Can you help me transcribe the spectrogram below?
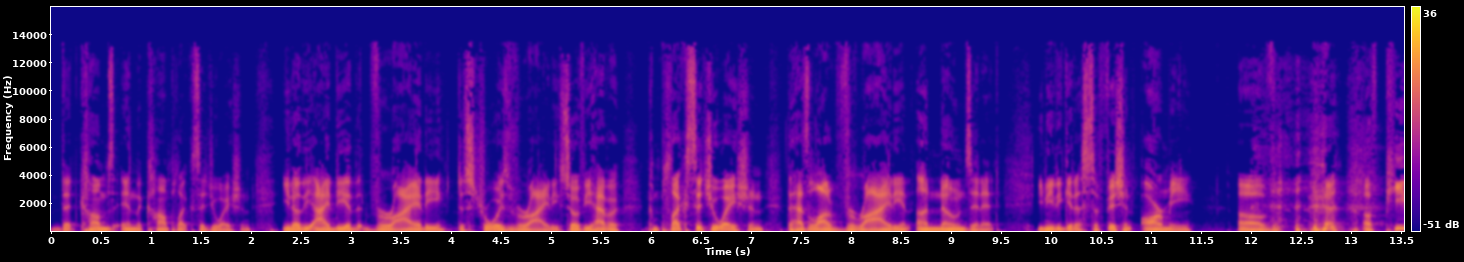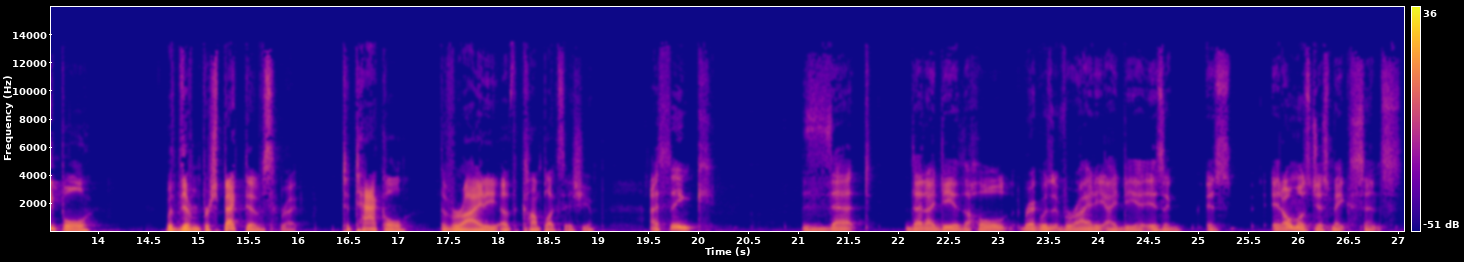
that comes in the complex situation. You know, the idea that variety destroys variety. So if you have a complex situation that has a lot of variety and unknowns in it, you need to get a sufficient army of of people with different perspectives Right. to tackle the variety of the complex issue. I think that that idea, the whole requisite variety idea, is a is it almost just makes sense,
